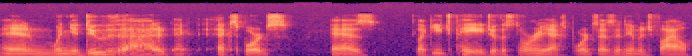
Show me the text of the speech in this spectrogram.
and when you do that, it exports as like each page of the story exports as an image file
